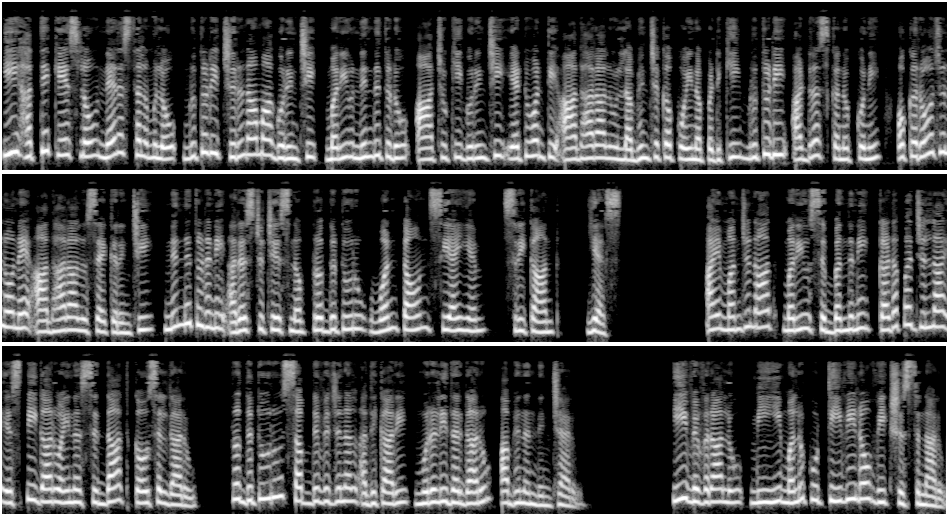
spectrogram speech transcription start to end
ఈ హత్య కేసులో నేరస్థలములో మృతుడి చిరునామా గురించి మరియు నిందితుడు ఆచూకీ గురించి ఎటువంటి ఆధారాలు లభించకపోయినప్పటికీ మృతుడి అడ్రస్ కనుక్కొని ఒక రోజులోనే ఆధారాలు సేకరించి నిందితుడిని అరెస్టు చేసిన Proddatur one town CI M Srikanth S. I. Manjunath మరియు సిబ్బందిని కడప జిల్లా ఎస్పీ గారు అయిన సిద్ధార్థ్ కౌశల్ గారు ప్రొద్దుటూరు సబ్ డివిజనల్ అధికారి మురళీధర్ గారు అభినందించారు. ఈ వివరాలు మీ ఈ మలుపు టీవీలో వీక్షిస్తున్నారు.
